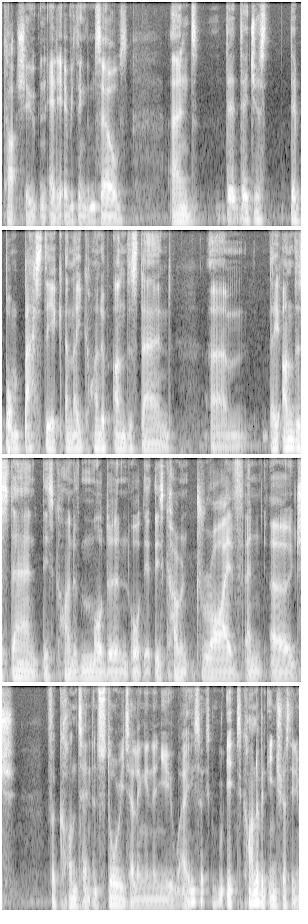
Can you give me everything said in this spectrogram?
cut, shoot, and edit everything themselves, and they're, they're just they're bombastic and they kind of understand um, they understand this kind of modern or th- this current drive and urge for content and storytelling in a new way. So it's it's kind of an interesting.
